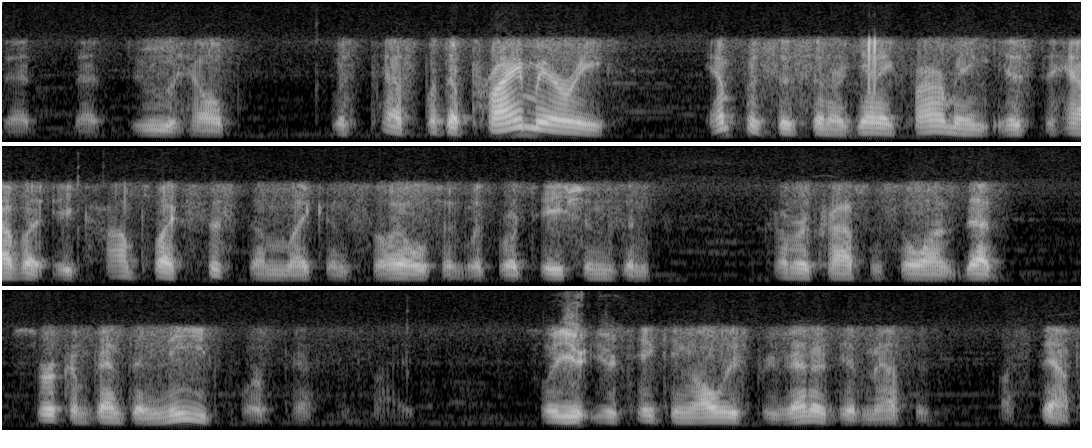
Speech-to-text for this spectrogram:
that, that do help with pests. But the primary emphasis in organic farming is to have a, a complex system like in soils and with rotations and cover crops and so on that circumvent the need for pesticides. So you're, you're taking all these preventative methods, uh, steps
